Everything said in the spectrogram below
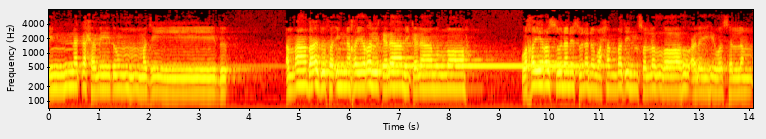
إنك حميد مجيد. أما بعد فإن خير الكلام كلام الله وخير السنن سنن محمد صلى الله عليه وسلم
